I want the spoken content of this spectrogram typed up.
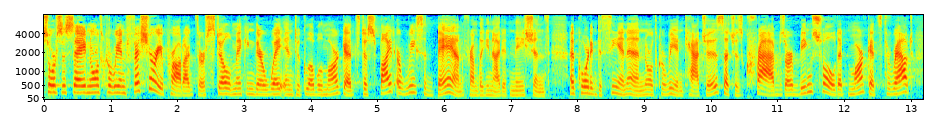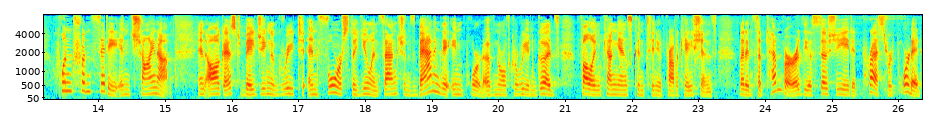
Sources say North Korean fishery products are still making their way into global markets despite a recent ban from the United Nations. According to CNN, North Korean catches such as crabs are being sold at markets throughout Hunchun City in China. In August, Beijing agreed to enforce the UN sanctions banning the import of North Korean goods following Pyongyang's continued provocations. But in September, the Associated Press reported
